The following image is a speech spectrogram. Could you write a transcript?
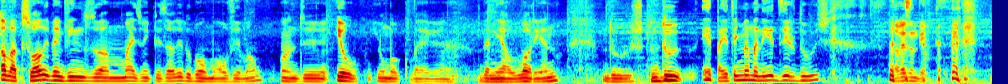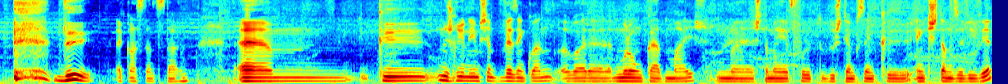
Olá pessoal e bem-vindos a mais um episódio do Bom Mal Vilão, onde eu e o meu colega Daniel Loriano, dos. Do, epá, eu tenho uma mania de dizer dos. Talvez um dia. de A Constant Storm, um, que nos reunimos sempre de vez em quando, agora demorou um bocado mais, mas também é fruto dos tempos em que, em que estamos a viver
